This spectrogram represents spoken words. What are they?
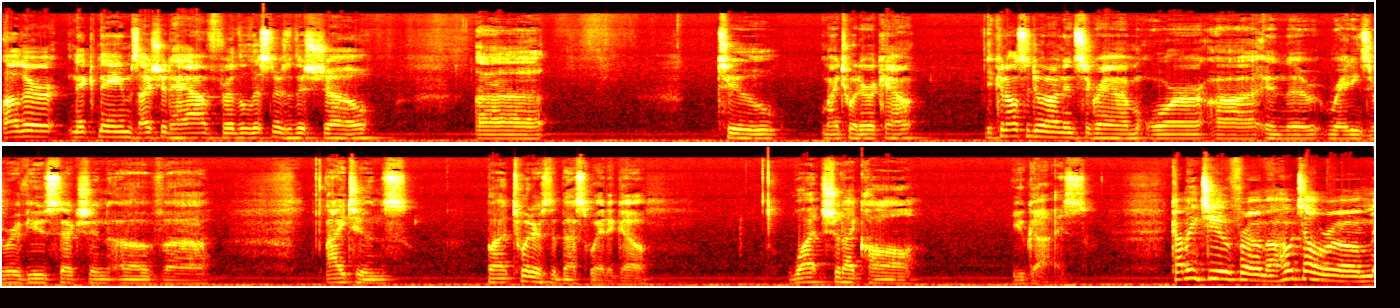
other nicknames I should have for the listeners of this show uh, to my Twitter account? You can also do it on Instagram or uh, in the ratings and reviews section of uh, iTunes. But Twitter's the best way to go. What should I call you guys? Coming to you from a hotel room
